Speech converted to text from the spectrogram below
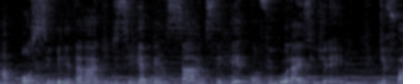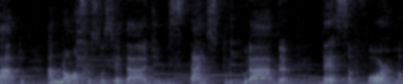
a possibilidade de se repensar, de se reconfigurar esse direito. De fato, a nossa sociedade está estruturada dessa forma,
